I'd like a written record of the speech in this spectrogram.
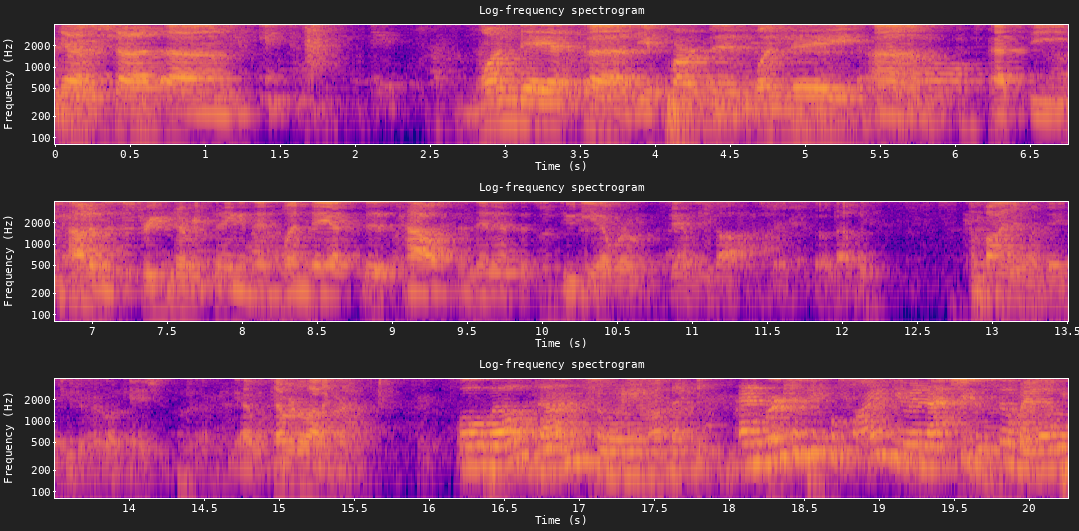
Yeah, we shot um, one day at uh, the apartment, one day um, at the out in the street and everything, and then one day at this house, and then at the studio where Stan Lee's office was. So that was combined in one day, two different locations. So yeah, we covered a lot of ground. Well, well done, Tony. Oh, thank you. And where can people find you? And actually, the film, I know we,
